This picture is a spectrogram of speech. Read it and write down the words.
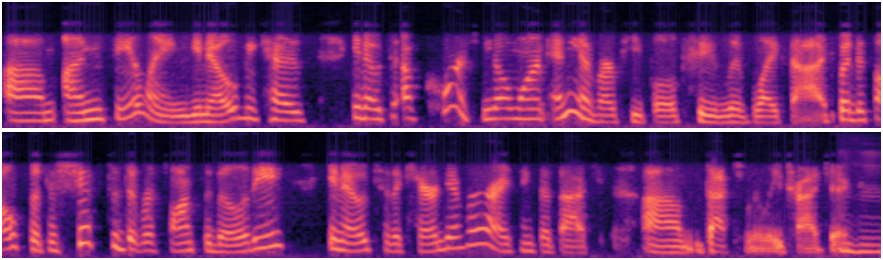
um, unfeeling, you know, because, you know, to, of course we don't want any of our people to live like that, but it's also to shift the responsibility, you know, to the caregiver. I think that that's, um, that's really tragic. Mm-hmm.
